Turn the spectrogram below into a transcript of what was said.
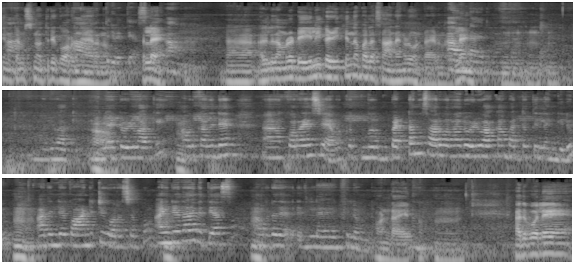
സിംറ്റംസിന് ഒത്തിരി കുറഞ്ഞായിരുന്നു അല്ലേ. അതിൽ നമ്മൾ ഡെയിലി കഴിക്കുന്ന പല സാധനങ്ങളും ഉണ്ടായിരുന്നു അല്ലേ. ഒഴിവാക്കി. ആ. നല്ലതായിട്ട് ഒഴിവാക്കി. അവർക്ക് അതിന്റെ കുറേശ്ശെ അവർക്ക് പെട്ടെന്ന് സാറ് പറഞ്ഞ പോലെ ഒഴിവാക്കാൻ പറ്റത്തില്ലെങ്കിലും. അതിന്റെ ക്വാണ്ടിറ്റി കുറച്ചപ്പോൾ അതിന്റെതായ വ്യത്യാസം അവരുടെ ലൈഫിലുണ്ട്. ഉണ്ടായിരുന്നു. അതുപോലെ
